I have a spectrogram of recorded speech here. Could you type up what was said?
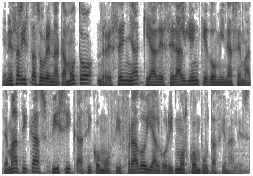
En esa lista sobre Nakamoto reseña que ha de ser alguien que dominase matemáticas, física, así como cifrado y algoritmos computacionales.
